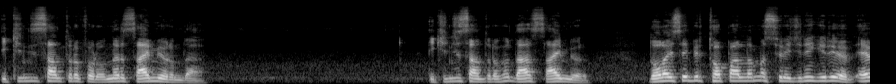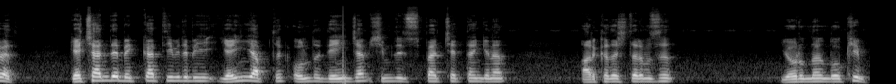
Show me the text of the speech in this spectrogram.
İkinci santrofor onları saymıyorum daha. İkinci santrofor daha saymıyorum. Dolayısıyla bir toparlanma sürecine giriyor. Evet. Geçen de Bekkat TV'de bir yayın yaptık. Onu da değineceğim. Şimdi Süper Chat'ten gelen arkadaşlarımızın yorumlarını da okuyayım.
